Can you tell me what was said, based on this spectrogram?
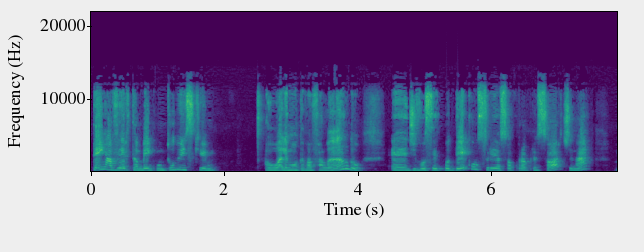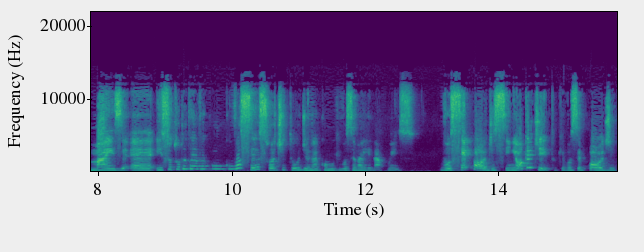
tem a ver também com tudo isso que o alemão estava falando, é, de você poder construir a sua própria sorte, né? Mas é, isso tudo tem a ver com, com você, sua atitude, né? Como que você vai lidar com isso? Você pode, sim, eu acredito que você pode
